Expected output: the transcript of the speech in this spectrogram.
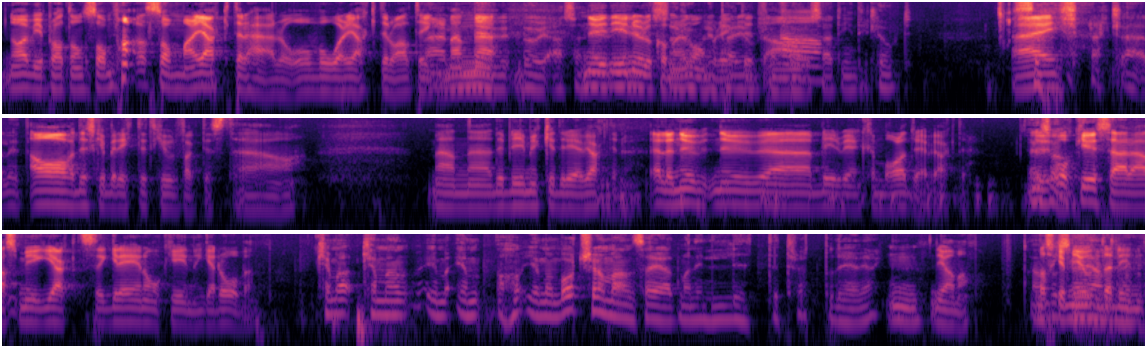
nu har vi pratat om sommar, sommarjakter här och vårjakter och allting. Nej, men, men eh, nu, börjar, alltså, nu- det är nu det så kommer igång på riktigt. Ja. Så att det inte är klokt. nej. Så jäkla härligt. Ja, det ska bli riktigt kul faktiskt. Ja. Men eh, det blir mycket drevjakter nu. Eller nu, nu eh, blir det egentligen bara drevjakter. Nu åker ju så här smygjaktsgrejen åker in i garderoben. Kan man, kan man, man- gör man bort sig om man säger att man är lite trött på drevjakt? Mm, det gör man. Jag ska muta jag din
